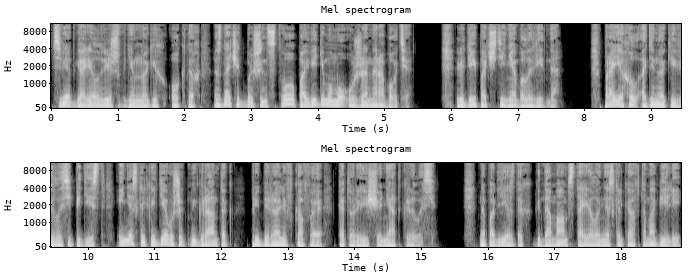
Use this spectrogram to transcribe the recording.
Свет горел лишь в немногих окнах, значит, большинство, по-видимому, уже на работе. Людей почти не было видно. Проехал одинокий велосипедист, и несколько девушек-мигранток прибирали в кафе, которое еще не открылось. На подъездах к домам стояло несколько автомобилей,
